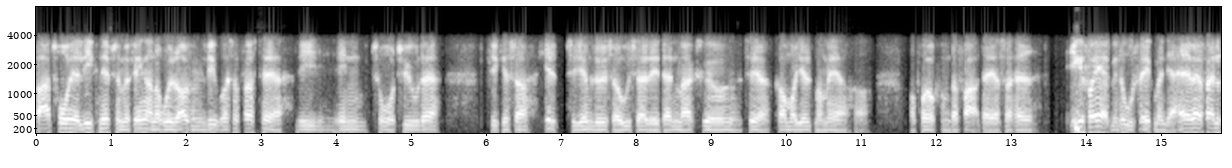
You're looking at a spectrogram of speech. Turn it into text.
bare troede, jeg lige knipsede med fingrene og ryddede op i mit liv. Og så først her, lige inden 22 der, fik jeg så hjælp til hjemløse og udsatte i Danmark skal til at komme og hjælpe mig med og, og prøve at komme derfra, da jeg så havde ikke foræret min hus væk, men jeg havde i hvert fald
